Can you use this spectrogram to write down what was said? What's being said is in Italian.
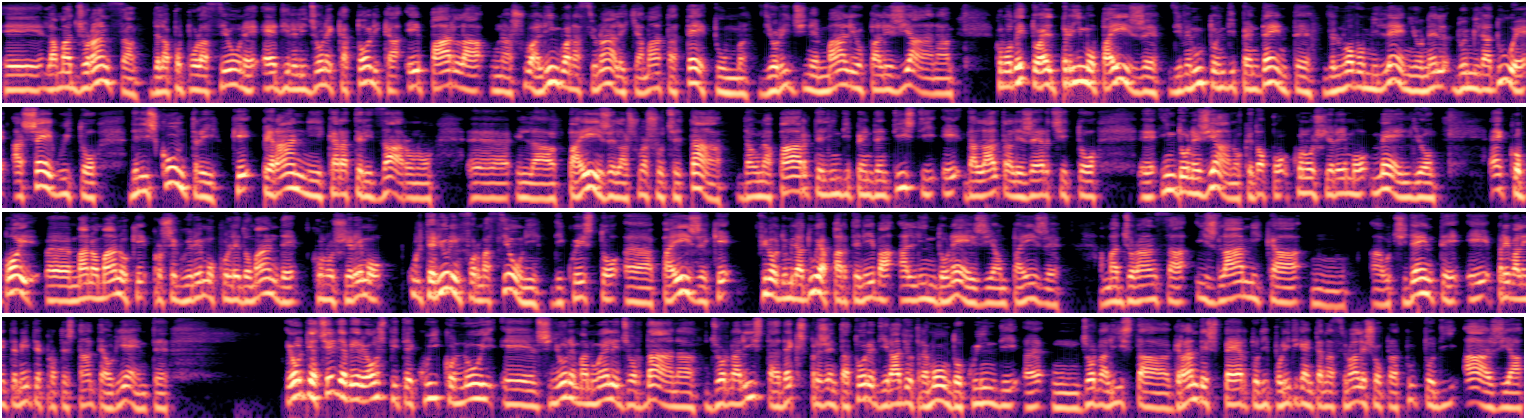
e la maggioranza della popolazione è di religione cattolica e parla una sua lingua nazionale chiamata Tetum, di origine malio-palesiana. Come ho detto, è il primo paese divenuto indipendente del nuovo millennio nel 2002 a seguito degli scontri che per anni caratterizzarono eh, il paese, la sua società, da una parte gli indipendentisti e dall'altra l'esercito eh, indonesiano, che dopo conosceremo meglio. Ecco, poi eh, mano a mano che proseguiremo con le domande, conosceremo ulteriori informazioni di questo eh, paese che fino al 2002 apparteneva all'Indonesia, un paese a maggioranza islamica mh, a occidente e prevalentemente protestante a oriente. E ho il piacere di avere ospite qui con noi eh, il signor Emanuele Giordana, giornalista ed ex presentatore di Radio Tremondo, quindi è un giornalista grande esperto di politica internazionale, soprattutto di Asia,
